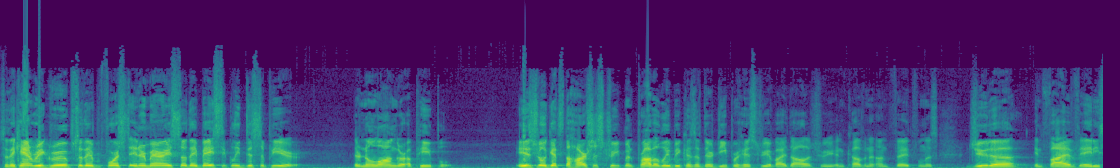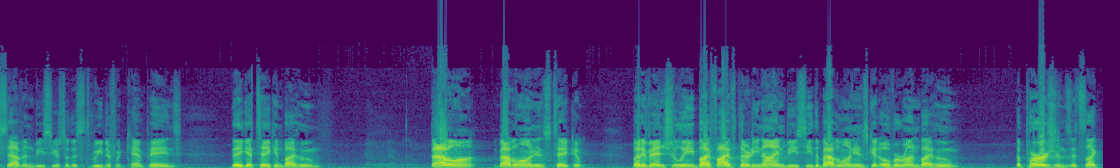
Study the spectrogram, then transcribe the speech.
So they can't regroup, so they're forced to intermarry, so they basically disappear. They're no longer a people. Israel gets the harshest treatment probably because of their deeper history of idolatry and covenant unfaithfulness. Judah in 587 BC, so there's three different campaigns. They get taken by whom? Babylon. The Babylonians take them. But eventually, by 539 BC, the Babylonians get overrun by whom? The Persians. It's like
